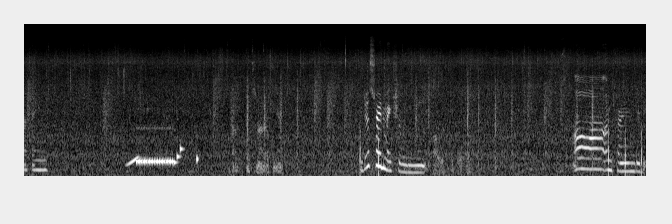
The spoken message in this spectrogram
Nothing. Oh, it's not open yet. I'm just trying to make sure we meet all the people. That's all I'm trying to do.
